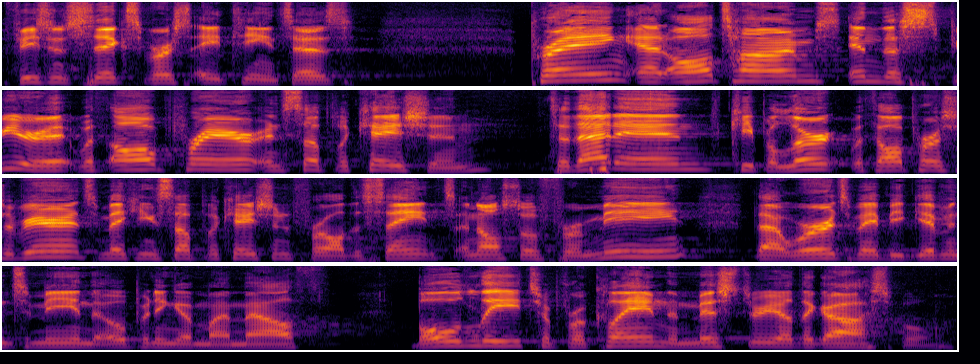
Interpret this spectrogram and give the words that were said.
Ephesians 6, verse 18 says, Praying at all times in the Spirit with all prayer and supplication to that end, keep alert with all perseverance, making supplication for all the saints, and also for me, that words may be given to me in the opening of my mouth, boldly to proclaim the mystery of the gospel,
